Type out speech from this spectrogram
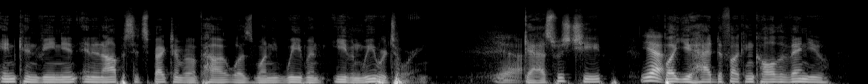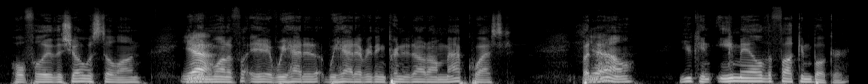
inconvenient in an opposite spectrum of how it was when we even even we were touring. Yeah, Gas was cheap, yeah, but you had to fucking call the venue. Hopefully, the show was still on. You Yeah. didn't want to. If eh, we had it, we had everything printed out on MapQuest. But Yeah. now you can email the fucking booker.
